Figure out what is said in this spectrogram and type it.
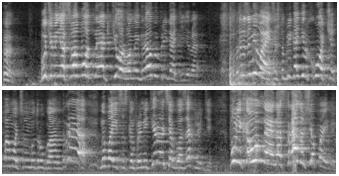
Ха. Будь у меня свободный актер, он играл бы бригадира. Подразумевается, что бригадир хочет помочь своему другу Андреа, но боится скомпрометировать себя в глазах людей. Публика умная, она сразу все поймет.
